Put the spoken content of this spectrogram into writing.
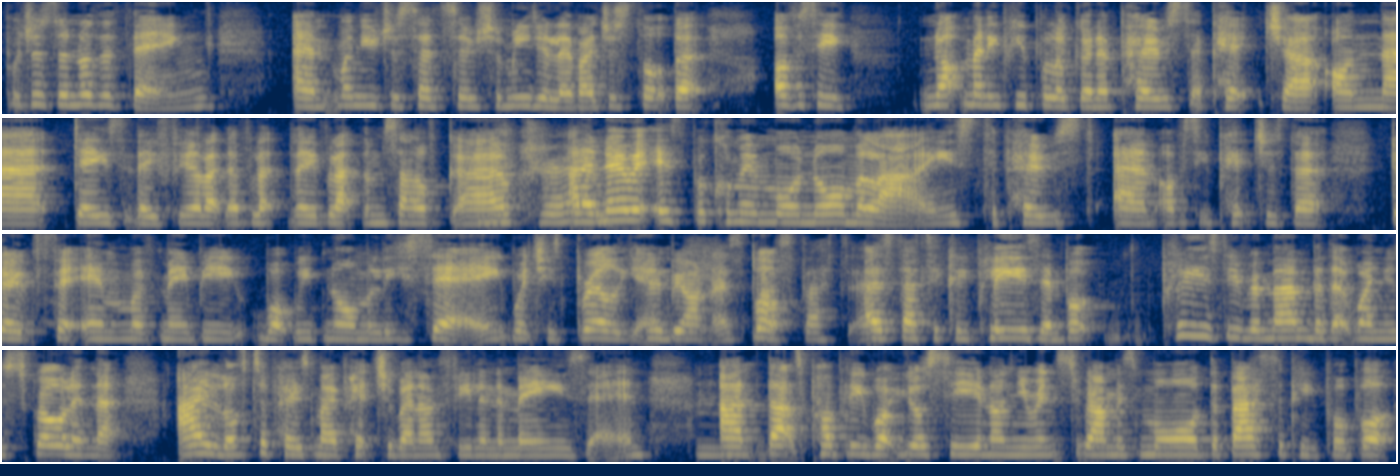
But just another thing, and um, when you just said social media Liv, I just thought that obviously not many people are going to post a picture on their days that they feel like they've let they've let themselves go. And I know it is becoming more normalized to post um obviously pictures that don't fit in with maybe what we'd normally see, which is brilliant. Maybe aren't as but aesthetic. aesthetically pleasing. But please do remember that when you're scrolling that I love to post my picture when I'm feeling amazing. Mm. And that's probably what you're seeing on your Instagram is more the best of people. But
